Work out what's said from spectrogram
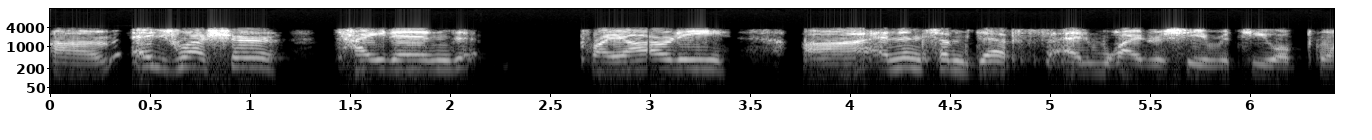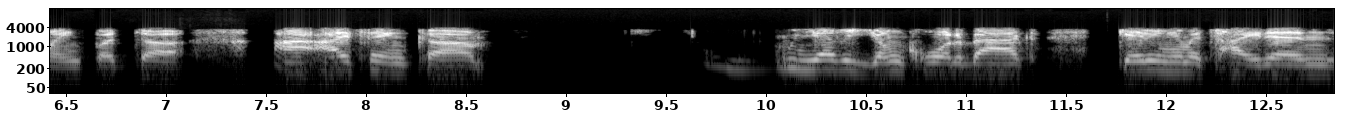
um, edge rusher, tight end, priority, uh, and then some depth at wide receiver to your point. But uh, I, I think uh, when you have a young quarterback, getting him a tight end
